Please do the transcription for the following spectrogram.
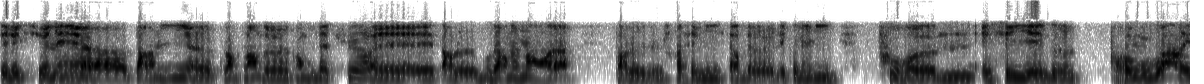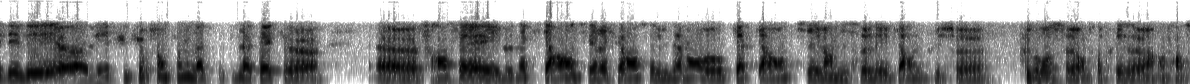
sélectionnés euh, parmi euh, plein plein de candidatures et, par le gouvernement, par le, je crois c'est le ministère de l'économie, pour essayer de promouvoir et d'aider les futurs champions de la tech français et le Next 40 fait référence évidemment au CAC 40 qui est l'indice des 40 plus plus grosses entreprises en France.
